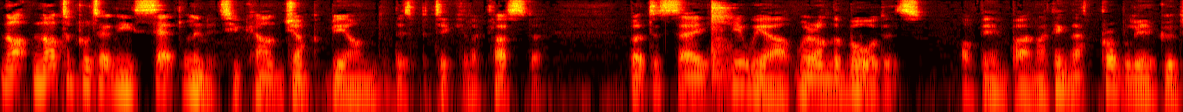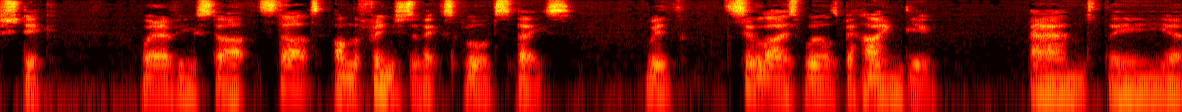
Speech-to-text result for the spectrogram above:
not not to put any set limits. You can't jump beyond this particular cluster, but to say, here we are, we're on the borders of the empire. And I think that's probably a good shtick wherever you start. Start on the fringes of explored space with civilized worlds behind you and the uh,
